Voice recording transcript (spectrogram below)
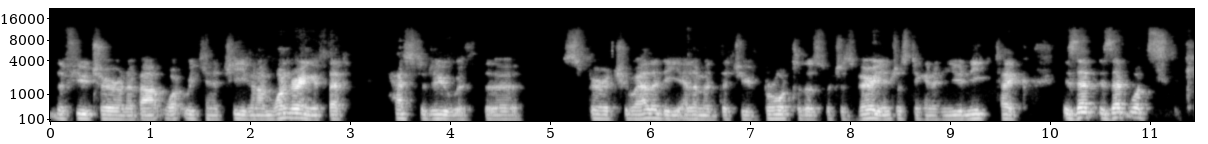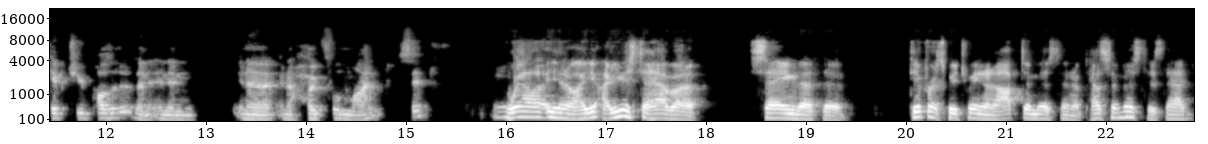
the future and about what we can achieve. And I'm wondering if that has to do with the spirituality element that you've brought to this, which is very interesting and a unique take. Is that is that what's kept you positive and, and in in a in a hopeful mindset? Well, you know, I, I used to have a saying that the difference between an optimist and a pessimist is that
